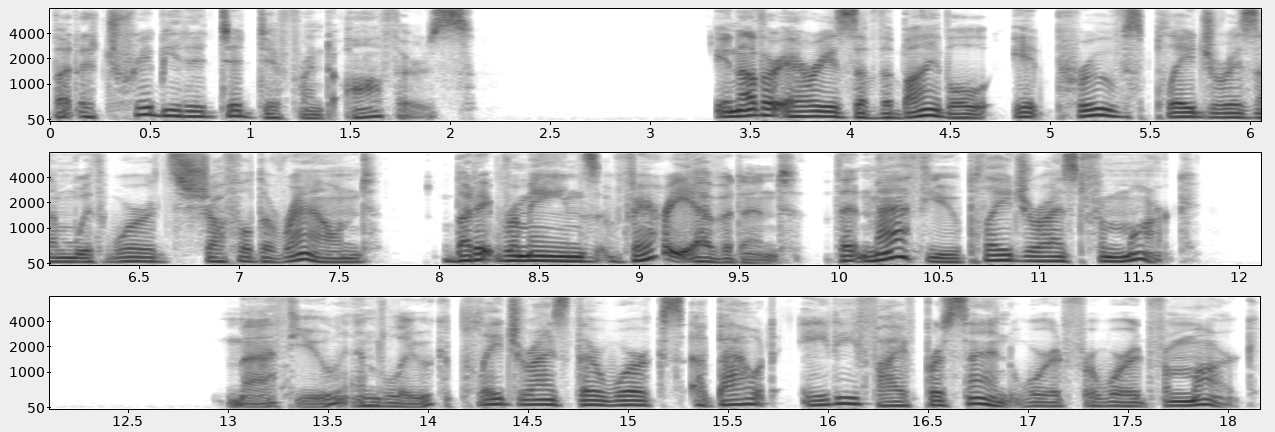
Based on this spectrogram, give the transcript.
but attributed to different authors. In other areas of the Bible, it proves plagiarism with words shuffled around, but it remains very evident that Matthew plagiarized from Mark. Matthew and Luke plagiarized their works about 85% word for word from Mark.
